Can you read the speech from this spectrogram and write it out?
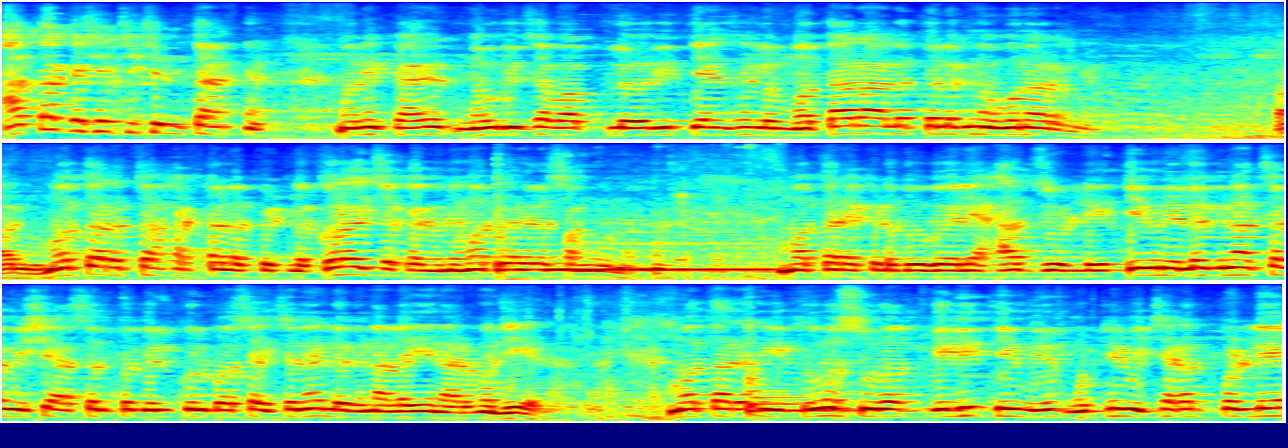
आता कशाची चिंता? म्हणे काय नवरीचा बाप लहरी त्याने सांगलं मतारा आलं तर लग्न होणार नाही. आणि म्हाताराचा हट्टाला पेटलं करायचं काय म्हणे? म्हाताऱ्याला सांगू नका. म्हाताऱ्याकडे दोघायला हात जोडले. ते म्हणे लग्नाचा विषय असेल तर बिलकुल बसायचं नाही लग्नाला येणार म्हणजे येणार. म्हाताऱ्याने इथूनच सुरुवात केली. ते मोठे विचारात पडले.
